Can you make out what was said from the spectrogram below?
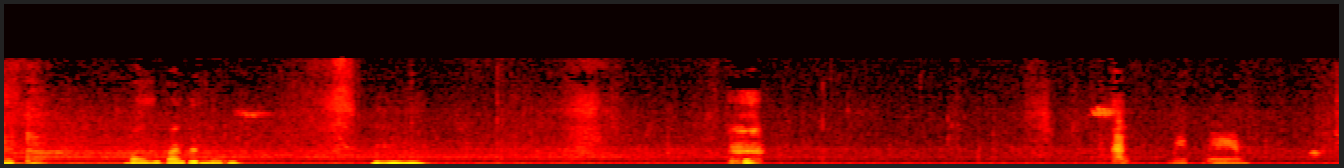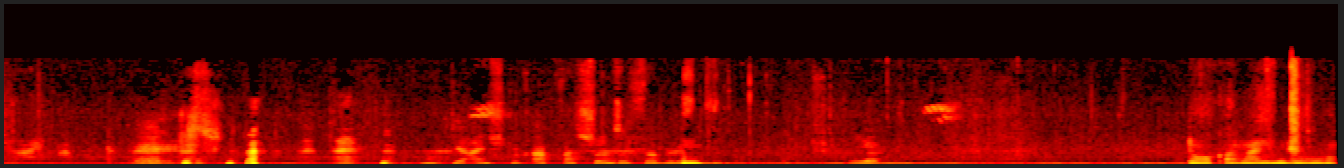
เล็ดใบใบเป็นแบบนี้ schon so verblüht. Hier. Dog, alleine du.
